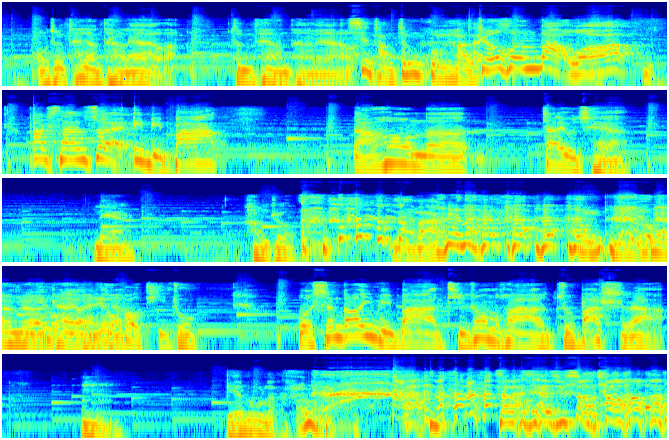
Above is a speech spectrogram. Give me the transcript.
我真的太想谈恋爱了，真的太想谈恋爱了。现场征婚吧，来，征婚吧，我二十三岁，一米八，然后呢，家里有钱，零。儿，杭州，来吧。你你没有没有没有没有报体重，我身高一米八，体重的话就八十啊，嗯，别录了，咱俩现在去上场，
